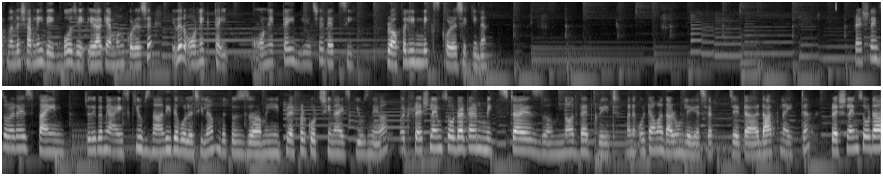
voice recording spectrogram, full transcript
আপনাদের সামনেই দেখব যে এরা কেমন করেছে। এদের অনেকটাই অনেকটাই দিয়েছে লেটস সি প্রপারলি মিক্স করেছে কিনা। ফ্রেশ লাইম সোডাটা ইজ ফাইন যদি আমি আইস কিউবস না দিতে বলেছিলাম বিকজ আমি প্রেফার করছি না আইস কিউবস নেওয়া বাট ফ্রেশ লাইম সোডাটার মিক্সটা ইজ নট দ্যাট গ্রেট মানে ওইটা আমার দারুণ লেগেছে, যেটা ডার্ক নাইটটা ফ্রেশ লাইম সোডা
